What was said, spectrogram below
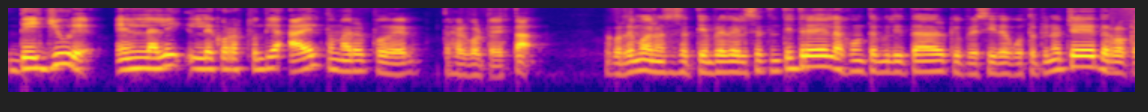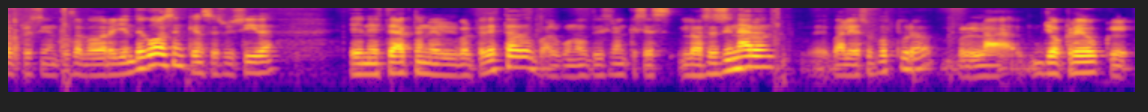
de jure, en la ley le correspondía a él tomar el poder tras el golpe de Estado. Recordemos el 11 de septiembre del 73, la Junta Militar que preside Augusto Pinochet derroca al presidente Salvador Allende Gozen, quien se suicida en este acto en el golpe de Estado. Algunos dijeron que se lo asesinaron, eh, valía su postura. Yo creo que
